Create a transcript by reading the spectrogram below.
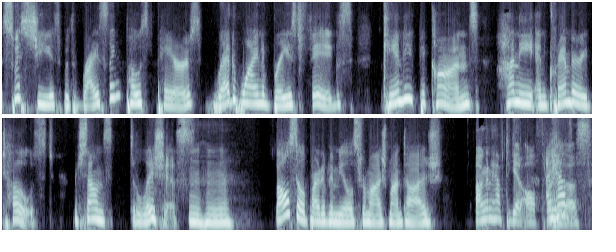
Swiss cheese with Riesling post pears, red wine braised figs, candied pecans, honey, and cranberry toast, which sounds delicious. hmm Also part of Emil's fromage montage. I'm gonna have to get all three I have- of those.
